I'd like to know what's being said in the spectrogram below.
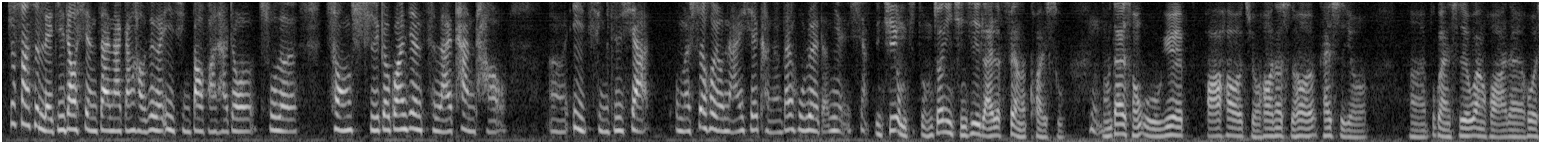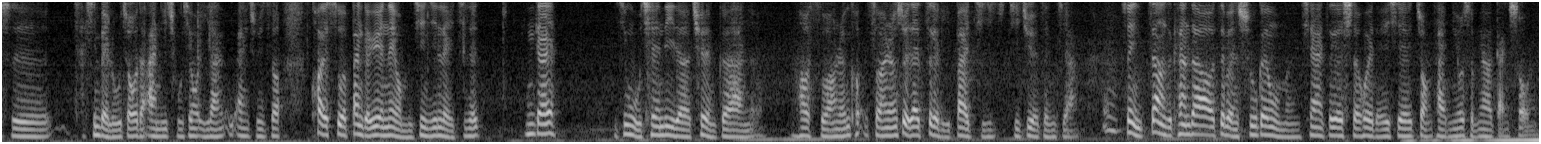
就算是累积到现在，那刚好这个疫情爆发，他就出了从十个关键词来探讨，呃，疫情之下我们社会有哪一些可能被忽略的面向。其实我们我们这疫情其实来的非常的快速，嗯、我们大概从五月八号、九号那时候开始有，呃，不管是万华的或是。新北泸州的案例出现，或宜兰案例出现之后，快速的半个月内，我们已经累积了应该已经五千例的确诊个案了，然后死亡人口、死亡人数也在这个礼拜急急剧的增加。嗯，所以你这样子看到这本书跟我们现在这个社会的一些状态，你有什么样的感受呢？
